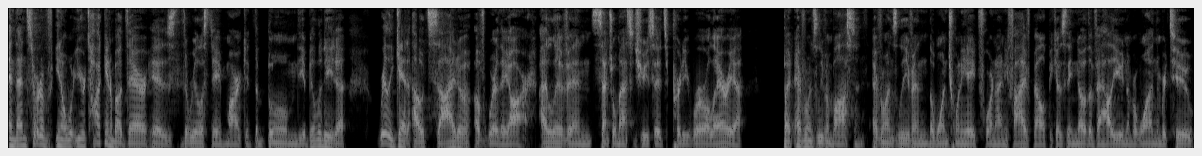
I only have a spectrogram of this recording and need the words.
And then sort of, you know, what you're talking about there is the real estate market, the boom, the ability to really get outside of, of where they are. I live in central Massachusetts, pretty rural area but everyone's leaving Boston. Everyone's leaving the 128, 495 belt because they know the value. Number one. Number two,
